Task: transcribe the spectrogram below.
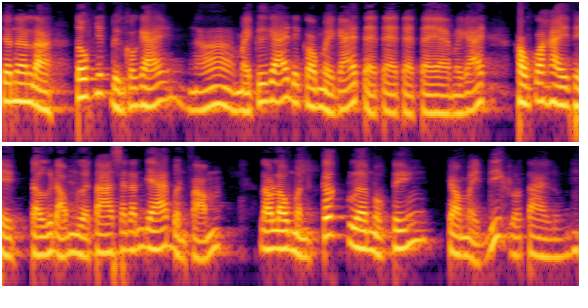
cho nên là tốt nhất đừng có gái. Đó, mày cứ gái để con mày gái tè tè tè tè mày gái không có hay thì tự động người ta sẽ đánh giá bình phẩm. Lâu lâu mình cất lên một tiếng cho mày điếc lỗ tai luôn.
